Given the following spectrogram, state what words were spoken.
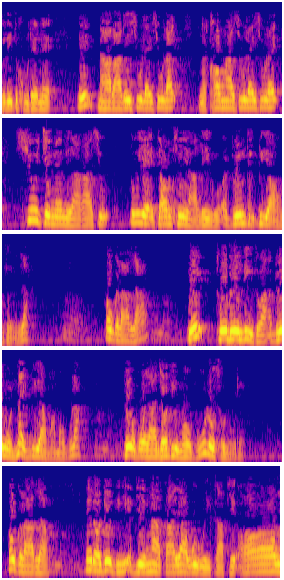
ကလေးတစ်ခုတည်းနဲ့ဟင်နာရာလေးရှုလိုက်ရှုလိုက်နှာခေါင်းကရှုလိုက်ရှုလိုက်ရှုကျင်တဲ့နေရာကရှုသူ့ရဲ့အကြောင်းချင်းရာလေးကိုအတွင်းသိအောင်တယ်ဗျာဟုတ်ကလားဗျာဟင်ထိုးတွင်းသိဆိုတာအတွင်းကိုနှိုက်ပြရမှာမဟုတ်ဘူးလားတို့အပေါ်ရာကြောတိမဟုတ်ဘူးလို့ဆိုလို့တယ်ဟုတ်ကလားဗျာ အဲ့တော့တို့ဒီအပြင်ကကာယဝိဝေကဖြစ်အောင်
